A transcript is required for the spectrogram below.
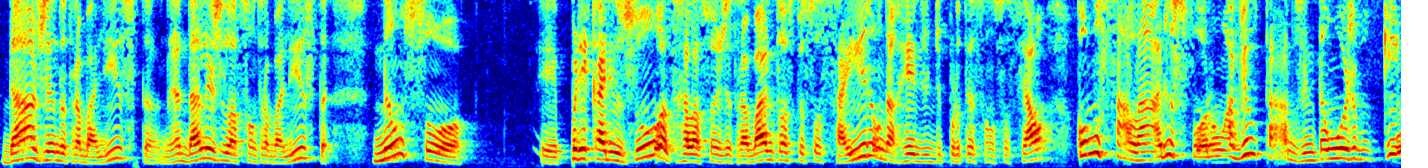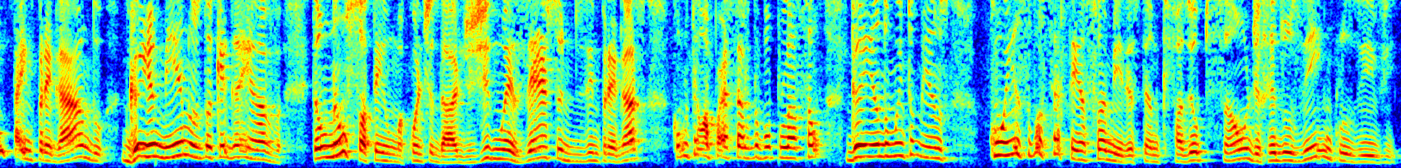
da agenda trabalhista, né, da legislação trabalhista, não só é, precarizou as relações de trabalho, então as pessoas saíram da rede de proteção social, como os salários foram aviltados. Então hoje quem está empregado ganha menos do que ganhava. Então não só tem uma quantidade de um exército de desempregados, como tem uma parcela da população ganhando muito menos. Com isso, você tem as famílias tendo que fazer opção de reduzir, inclusive,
